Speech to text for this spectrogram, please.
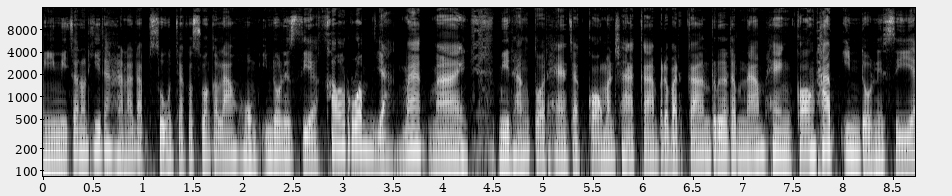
นี้มีเจ้าหน้าที่ทหารระดับสูงจากกระทรวงกลาโหมอินโดนีเซียเข้าร่วมอย่างมากมาย มีทั้งตัวแทนจากกองบัญชาการปฏิบัติการเรือดำน้ำแห่งกองทัพอินโดนีเซีย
